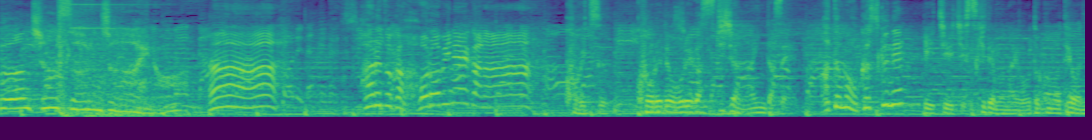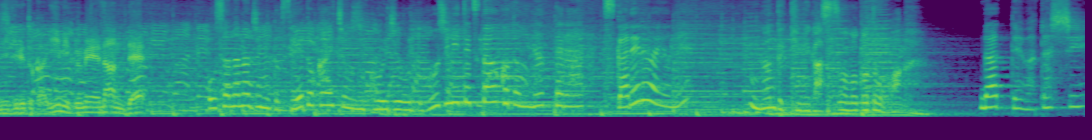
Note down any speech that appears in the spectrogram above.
ワンチャンスあるんじゃないの？ああ春とか滅びねえかな。こいつこれで俺が好きじゃないんだぜ。頭おかしくね？いちいち好きでもない男の手を握るとか意味不明なんで。幼なじみと生徒会長の恋路を同時に手伝うことになったら疲れるわよね。なんで君がそのことを？だって私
